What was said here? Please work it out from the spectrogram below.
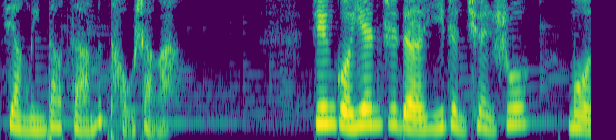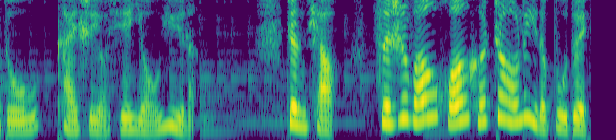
降临到咱们头上啊。经过胭脂的一阵劝说，默读开始有些犹豫了。正巧。此时，王皇和赵立的部队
